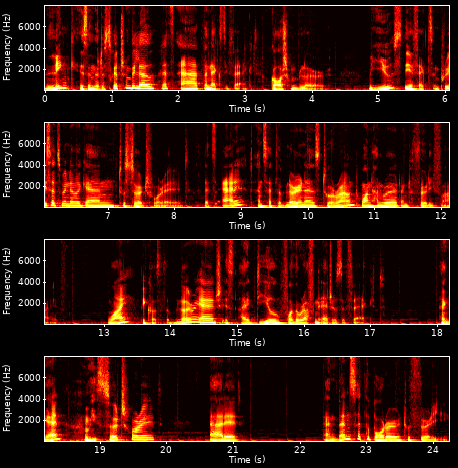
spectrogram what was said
Link is in the description below. Let's add the next effect, Gaussian blur. We use the effects and presets window again to search for it. Let's add it and set the blurriness to around 135. Why? Because the blurry edge is ideal for the roughened edges effect. Again, we search for it, add it, and then set the border to 30.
